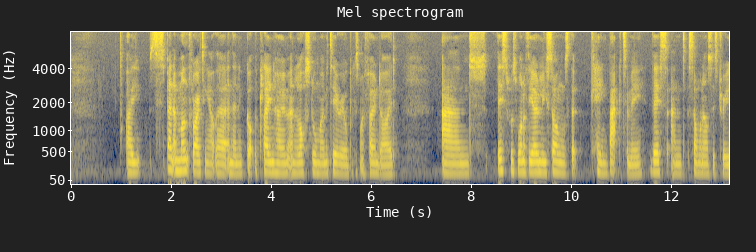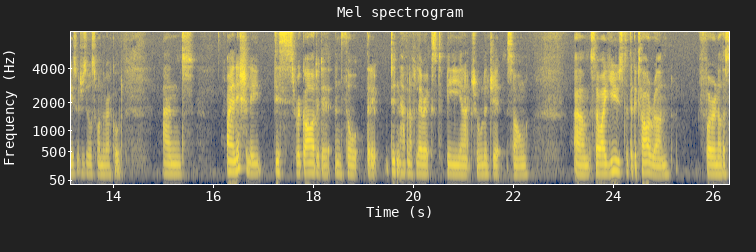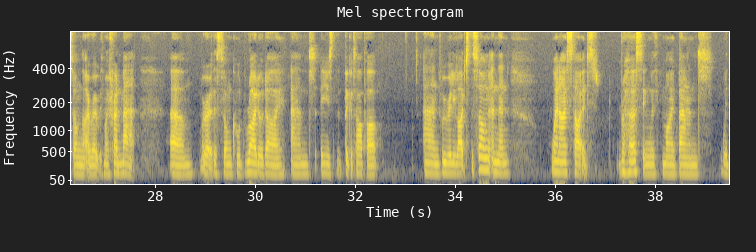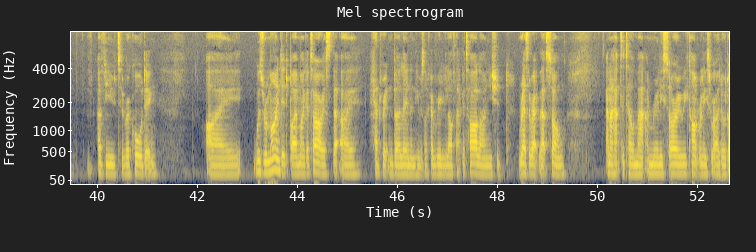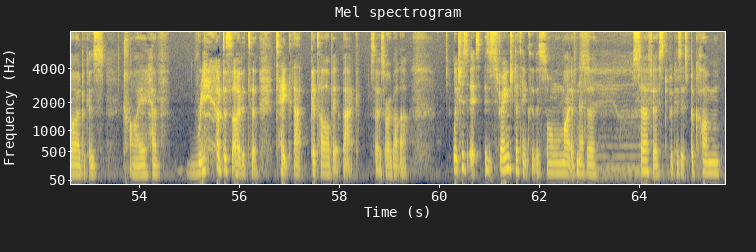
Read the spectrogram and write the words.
I spent a month writing out there, and then got the plane home and lost all my material because my phone died. And this was one of the only songs that came back to me. This and someone else's trees, which is also on the record. And I initially disregarded it and thought that it didn't have enough lyrics to be an actual legit song. Um, so I used the guitar run for another song that I wrote with my friend Matt. Um, we wrote this song called Ride or Die, and I used the, the guitar part. And we really liked the song. And then when I started rehearsing with my band with a view to recording, I was reminded by my guitarist that I had written Berlin, and he was like, I really love that guitar line, you should resurrect that song. And I had to tell Matt, I'm really sorry, we can't release Ride or Die because I have really have decided to take that guitar bit back. So sorry about that. Which is it's it's strange to think that this song might have never surfaced because it's become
